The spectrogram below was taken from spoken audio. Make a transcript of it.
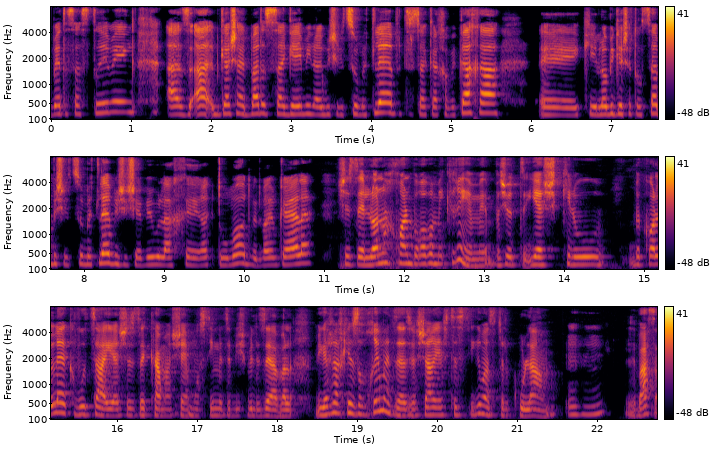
בית עושה סטרימינג אז אה, בגלל שאת בת עושה גיימינג רק בשביל תשומת לב את עושה ככה וככה אה, כי לא בגלל שאת רוצה בשביל תשומת לב בשביל שיביאו לך אה, רק תרומות ודברים כאלה. שזה לא נכון ברוב המקרים פשוט יש כאילו בכל קבוצה יש איזה כמה שהם עושים את זה בשביל זה אבל בגלל שאנחנו זוכרים את זה אז ישר יש את הסטיגמה הזאת על כולם זה באסה.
